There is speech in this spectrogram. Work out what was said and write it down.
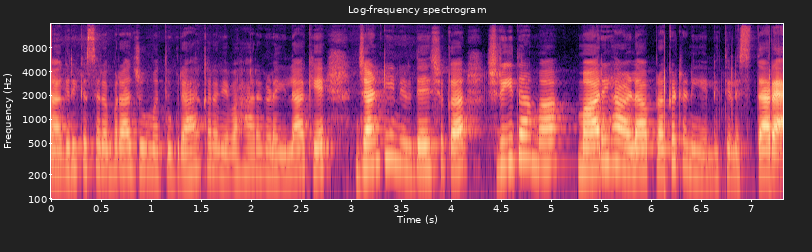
ನಾಗರಿಕ ಸರಬರಾಜು ಮತ್ತು ಗ್ರಾಹಕರ ವ್ಯವಹಾರಗಳ ಇಲಾಖೆ ಜಂಟಿ ನಿರ್ದೇಶಕ ಶ್ರೀಧಾಮ ಮಾರಿಹಾಳ ಪ್ರಕಟಣೆಯಲ್ಲಿ ತಿಳಿಸಿದ್ದಾರೆ.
